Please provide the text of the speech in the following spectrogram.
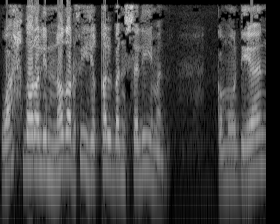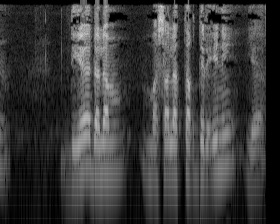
Wa ahdara lin nazar fihi qalban saliman. Kemudian dia dalam masalah takdir ini ya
